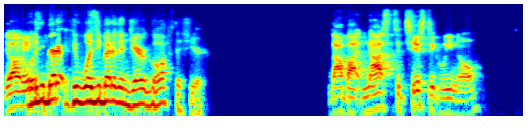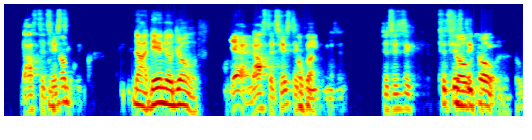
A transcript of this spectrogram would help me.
You know what I mean? Was he better? He was he better than Jared Goff this year? Not by not statistically, no. Not statistically. Nah, Daniel Jones. Yeah, not statistically. Okay. Statistic, statistically. So, so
